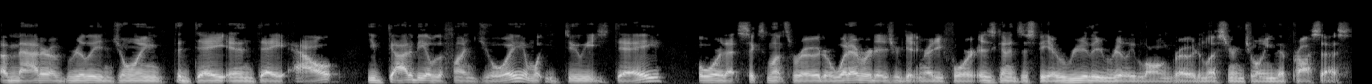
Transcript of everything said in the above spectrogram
a matter of really enjoying the day in, day out. You've got to be able to find joy in what you do each day or that six months road or whatever it is you're getting ready for is going to just be a really, really long road unless you're enjoying the process.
